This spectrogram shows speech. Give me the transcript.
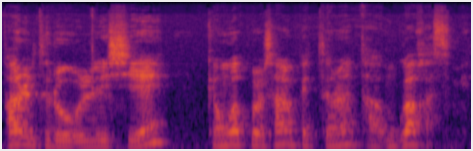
팔을 들어 올릴 시에 견갑골 사용 패턴은 다음과 같습니다.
